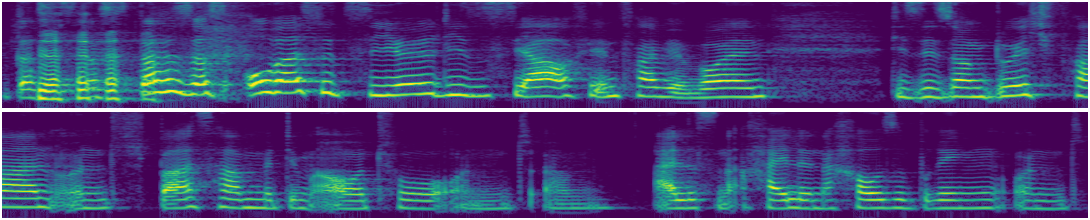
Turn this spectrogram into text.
das ist das, das ist das oberste Ziel dieses Jahr auf jeden Fall. Wir wollen die Saison durchfahren und Spaß haben mit dem Auto und ähm, alles heile nach Hause bringen. Und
